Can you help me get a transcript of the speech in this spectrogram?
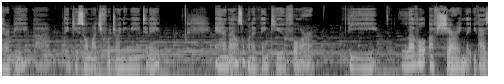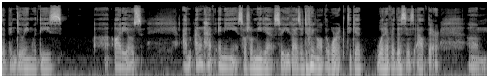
Therapy. Uh, thank you so much for joining me today. And I also want to thank you for the level of sharing that you guys have been doing with these uh, audios. I'm, I do not have any social media, so you guys are doing all the work to get whatever this is out there. Um,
